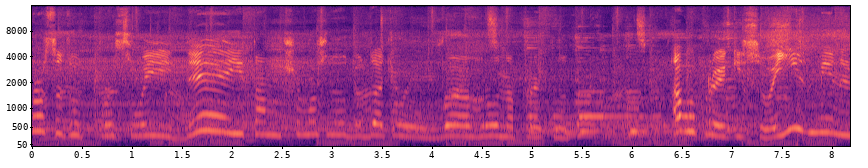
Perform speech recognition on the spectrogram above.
Просто тут про свої ідеї, там що можна додати в гру, наприклад. Або про якісь свої зміни.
